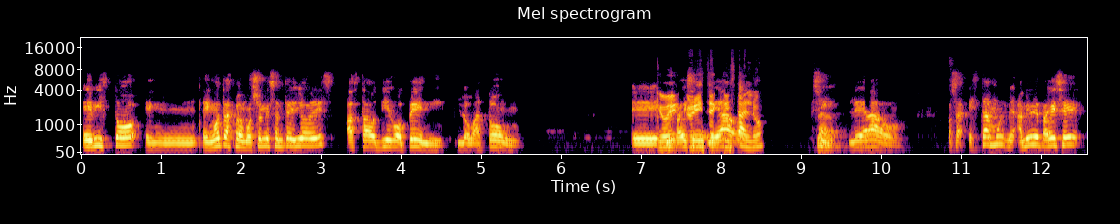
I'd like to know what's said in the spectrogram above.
He visto en, en otras promociones anteriores, ha estado Diego Penny, Lobatón. Eh, que me parece que Leao. Cristal, ¿no? Sí, claro. Leao. O sea, está muy. A mí me parece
